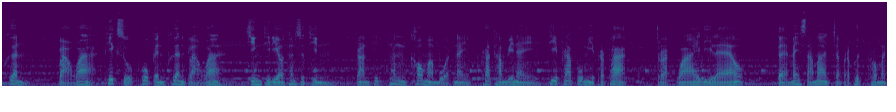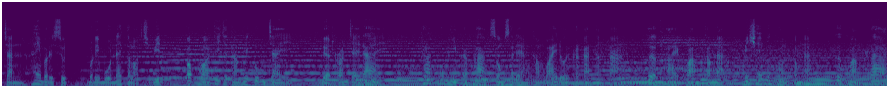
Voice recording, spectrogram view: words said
เพื่อน กล่าวว่าภิกษุผู้เป็นเพื่อนกล่าวว่า จริงทีเดียวท่านสุทิน การที่ท่านเข้ามาบวชในพระธรรมวินัยที่พระผู้มีพระภาค ตรัสไว้ดีแล้ว แต่ไม่สามารถจะประพฤติพรหมจรรย์ให้บริสุทธิ์บริบูรณ์ได้ตลอดชีวิต ก็พอที่จะทำให้กลุ้มใจ เดือดร้อนใจได้ พระผู้มีพระภาคทรงแสดงทำไว้โดยประการต่างๆ เพื่อคลายความกำหนัดไม่ใช่เพื่อความกำหนัด เพื่อความพลาด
